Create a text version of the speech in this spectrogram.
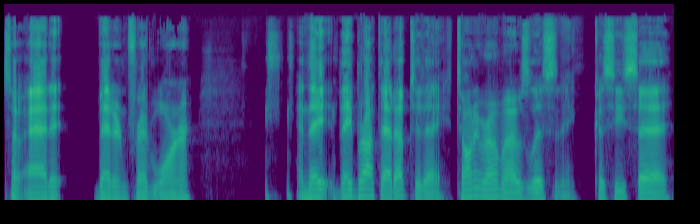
So add it. Better than fred warner. And they they brought that up today. Tony romo was listening because he said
